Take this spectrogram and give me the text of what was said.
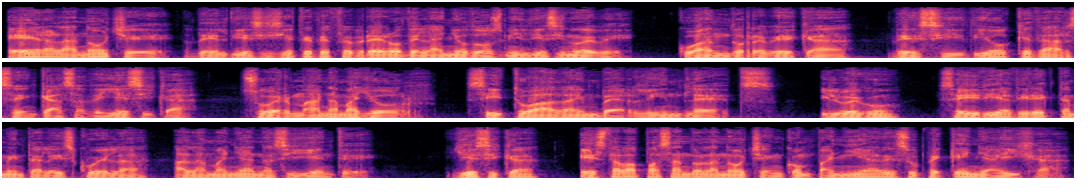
Era la noche del 17 de febrero del año 2019, cuando Rebeca decidió quedarse en casa de Jessica, su hermana mayor, situada en Berlín-Letz, y luego se iría directamente a la escuela a la mañana siguiente. Jessica estaba pasando la noche en compañía de su pequeña hija,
